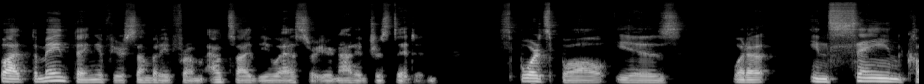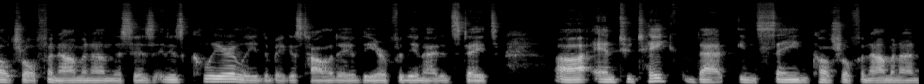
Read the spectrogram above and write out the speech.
But the main thing, if you're somebody from outside the US or you're not interested in sports ball, is what a insane cultural phenomenon this is. It is clearly the biggest holiday of the year for the United States. Uh, and to take that insane cultural phenomenon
